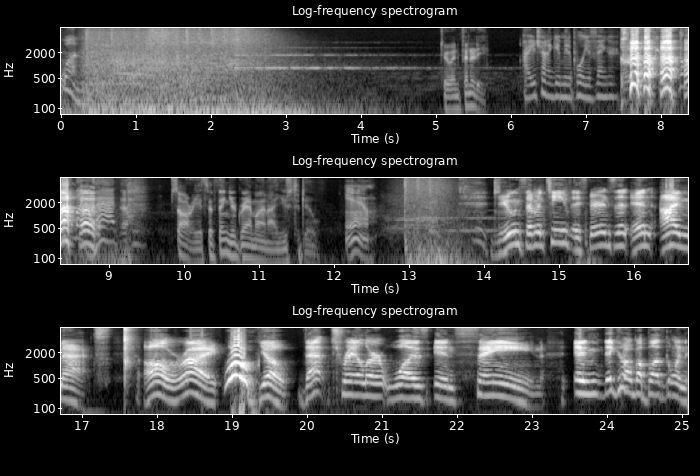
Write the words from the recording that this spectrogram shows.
one. To infinity. Are you trying to get me to pull your finger? Sorry, it's a thing your grandma and I used to do. Yeah. June 17th, experience it in IMAX. Alright. Woo! Yo, that trailer was insane. And they talk about Buzz going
